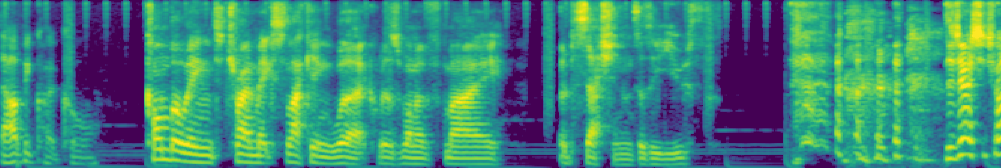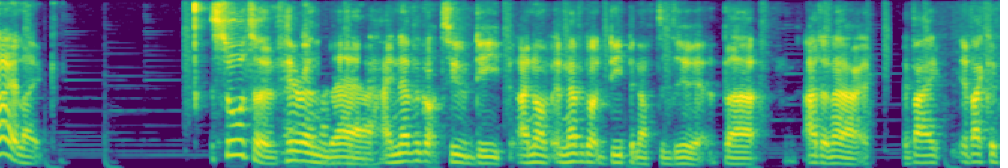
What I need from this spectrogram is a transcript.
That'd be quite cool. Comboing to try and make slaking work was one of my obsessions as a youth. Did you actually try it? Like, Sort of here and there. I never got too deep. I know I never got deep enough to do it, but I don't know. If I if I could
